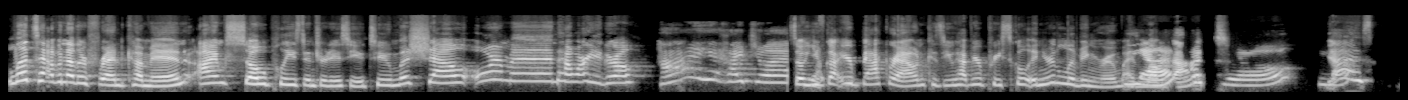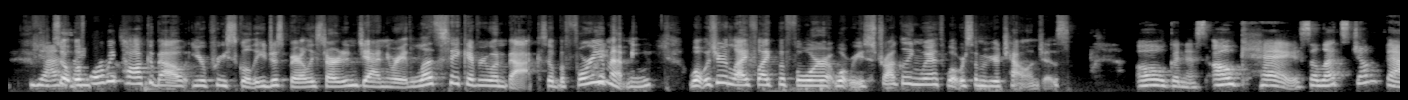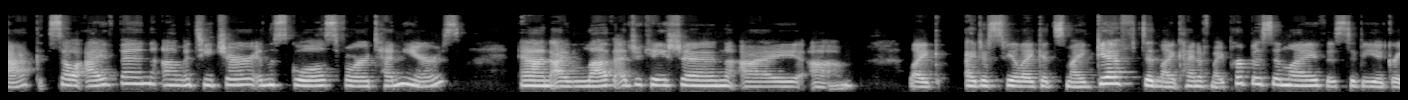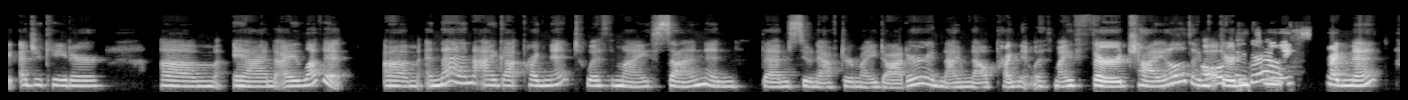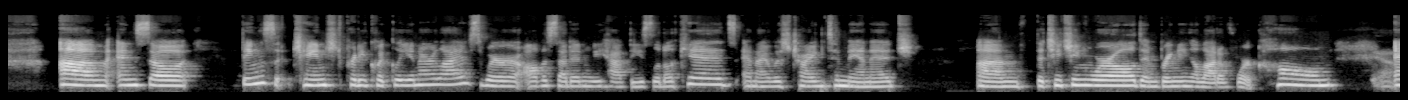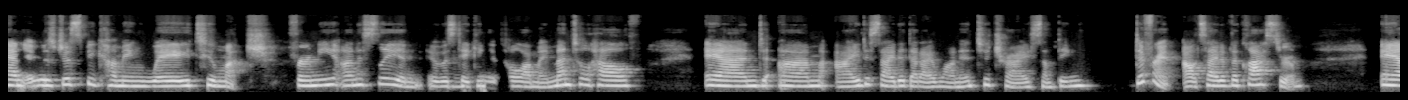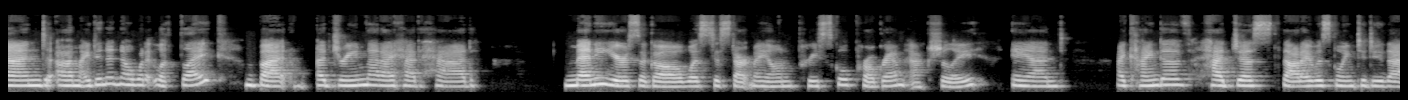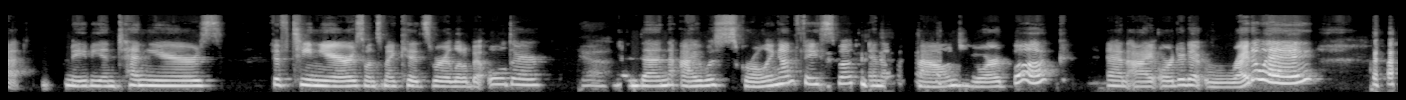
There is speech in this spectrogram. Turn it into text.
Let's have another friend come in. I'm so pleased to introduce you to Michelle Orman. How are you, girl? Hi, hi, Joy. So you've got your background because you have your preschool in your living room. I yes, love that. Do. Yes. Yes. So before we talk about your preschool that you just barely started in January, let's take everyone back. So before you met me, what was your life like before? What were you struggling with? What were some of your challenges? Oh goodness. Okay, so let's jump back. So I've been um, a teacher in the schools for ten years, and I love education. I um, like. I just feel like it's my gift and like kind of my purpose in life is to be a great educator. Um, and I love it. Um, and then I got pregnant with my son, and then soon after my daughter, and I'm now pregnant with my third child. I'm Oh, 32 congrats. weeks pregnant. Um, and so things changed pretty quickly in our lives where all of a sudden we have these little kids, and I was trying to manage um, the teaching world and bringing a lot of work home Yeah. and it was just becoming way too much for me honestly and it was Mhm. taking a toll on my mental health and um, i decided that i wanted to try something different outside of the classroom. And um, i didn't know what it looked like but a dream that i had had many years ago was to start my own preschool program actually. And i kind of had just thought i was going to do that maybe in 10 years 15 years once my kids were a little bit older yeah. and then i was scrolling on facebook and i found your book and i ordered it right away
